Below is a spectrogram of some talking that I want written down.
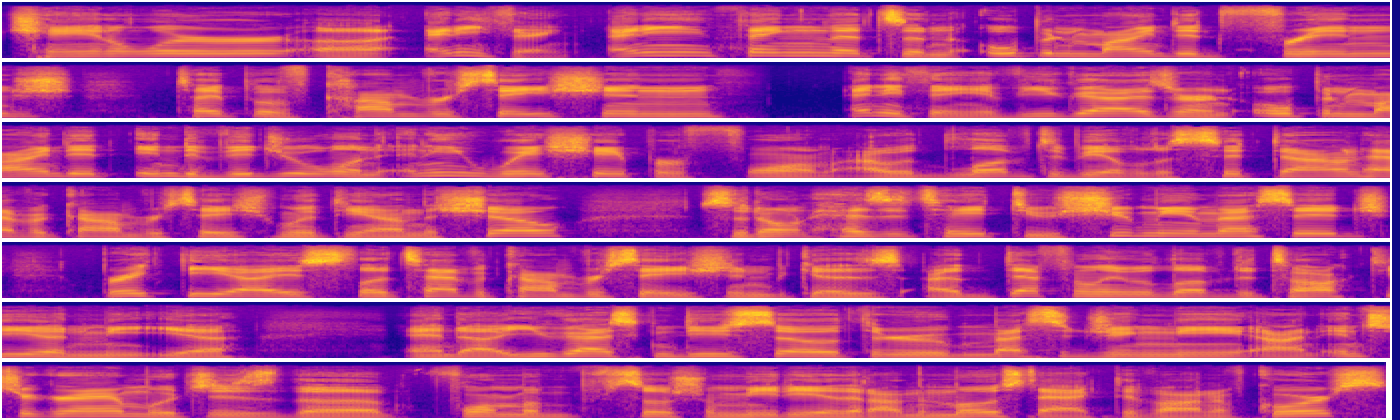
channeler, uh, anything, anything that's an open minded fringe type of conversation, anything. If you guys are an open minded individual in any way, shape, or form, I would love to be able to sit down, have a conversation with you on the show. So don't hesitate to shoot me a message, break the ice, let's have a conversation because I definitely would love to talk to you and meet you. And uh, you guys can do so through messaging me on Instagram, which is the form of social media that I'm the most active on, of course.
